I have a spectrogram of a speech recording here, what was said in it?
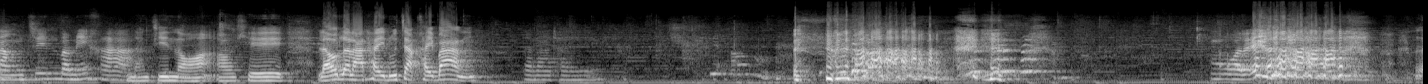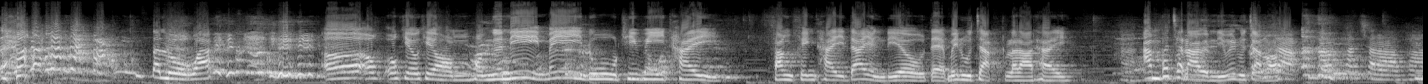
หนังจีนแบบนี้ค่ะ หนังจีนเหรอ โอเค แล้วดาราไทยรู้จักใครบ้าง ดาราไทย วเลย ตลกวะ เออเอาโอเคโอเคหอมหอมเงินนี่ไม่ดูทีวีไทย ฟังเพลงไทยได้อย่างเดียว แต่ไม่รู้จักดาราไทยค่ะอ้ำพัชราแบบนี้ไม่รู้จักเหรอรู้จักอ้ำพัชราภา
